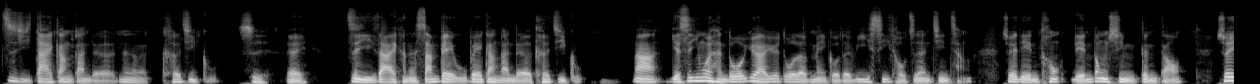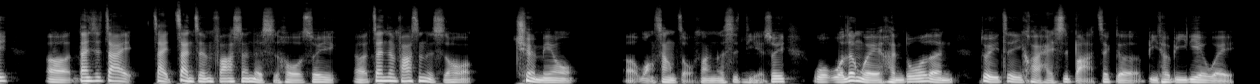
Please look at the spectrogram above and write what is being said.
自己带杠杆的那个科技股，是对自己带可能三倍五倍杠杆的科技股。那也是因为很多越来越多的美国的 VC 投资人进场，所以联通联动性更高。所以呃，但是在在战争发生的时候，所以呃战争发生的时候却没有呃往上走，反而是跌。所以我我认为很多人对于这一块还是把这个比特币列为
